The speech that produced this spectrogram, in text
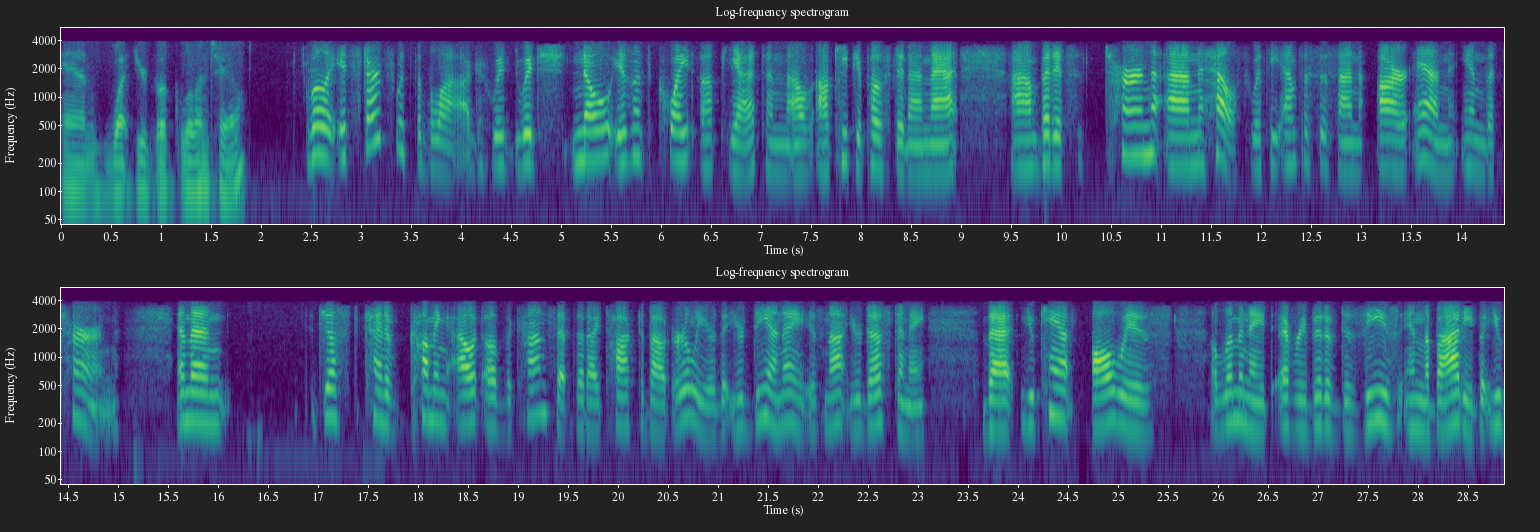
and what your book will entail? Well, it starts with the blog, which, which no isn't quite up yet, and I'll I'll keep you posted on that. Um, but it's turn on health with the emphasis on RN in the turn. And then just kind of coming out of the concept that I talked about earlier that your DNA is not your destiny, that you can't always eliminate every bit of disease in the body, but you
